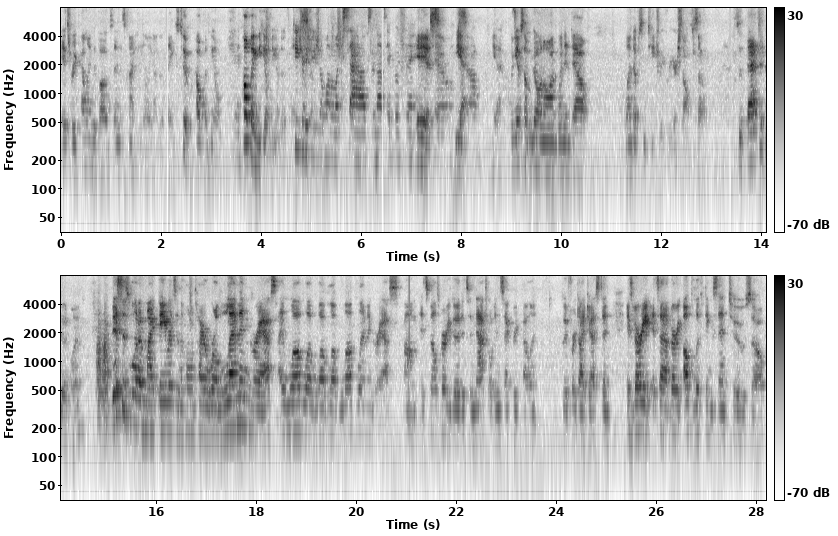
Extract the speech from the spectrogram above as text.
it's repelling the bugs and it's kind of healing other things too, helping heal, Yeah. helping to heal the other things. Teachers so. use a lot of like salves and that type of thing. It is, Too, yeah. So. Yeah, when you have something going on, when in doubt, blend up some tea tree for yourself. So, so that's a good one. This is one of my favorites in the whole entire world, lemongrass. I love, love, love, love, love lemongrass. Um, it smells very good. It's a natural insect repellent, good for digestion. It's very, it's a very uplifting scent too. So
